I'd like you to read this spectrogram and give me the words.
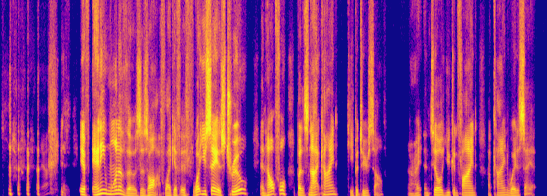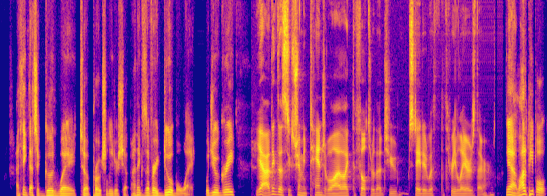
yeah. If any one of those is off, like if, if what you say is true and helpful, but it's not kind, keep it to yourself. All right. Until you can find a kind way to say it. I think that's a good way to approach leadership. I think it's a very doable way. Would you agree? Yeah, I think that's extremely tangible. I like the filter that you stated with the three layers there. Yeah, a lot of people,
